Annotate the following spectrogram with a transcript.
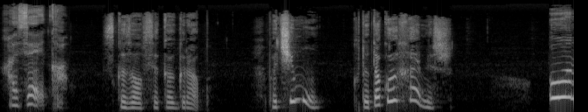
хозяйка», — сказал всякограб. «Почему? Кто такой Хэмиш?» «Он,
